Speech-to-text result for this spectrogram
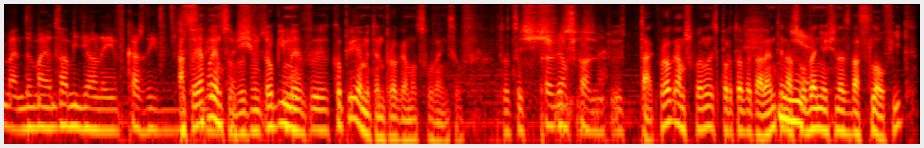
mają 2 miliony i w każdej. A to ja powiem co, coś- robimy, nie. w, kopiujemy ten program od Słoweńców. To coś, Program szkolny. Tak, program szkolny Sportowe Talenty. Na Nie. Słoweniu się nazywa Slowfit,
